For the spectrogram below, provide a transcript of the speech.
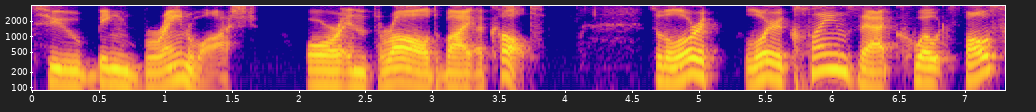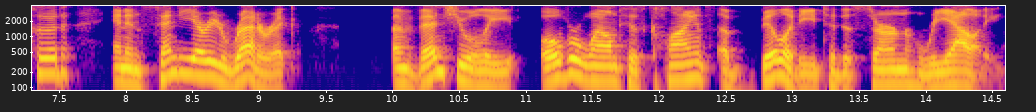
to being brainwashed or enthralled by a cult. So the lawyer, lawyer claims that, quote, falsehood and incendiary rhetoric eventually overwhelmed his client's ability to discern reality.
